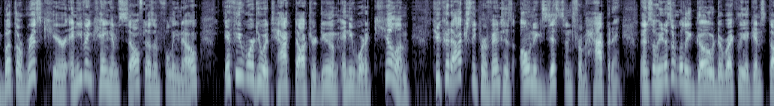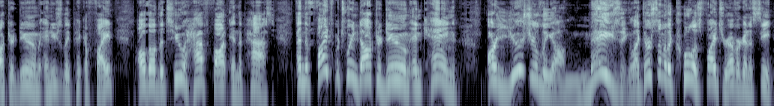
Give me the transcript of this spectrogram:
But the risk here, and even Kang himself doesn't fully know, if he were to attack Doctor Doom and he were to kill him, he could actually prevent his own existence from happening. And so he doesn't really go directly against Doctor Doom and usually pick a fight, although the two have fought in the past. And the fights between Doctor Doom Doom and Kang are usually amazing. Like they're some of the coolest fights you're ever going to see,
